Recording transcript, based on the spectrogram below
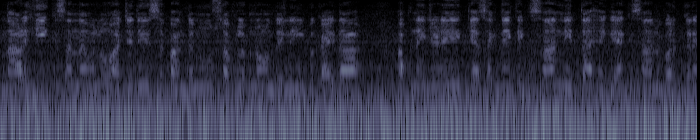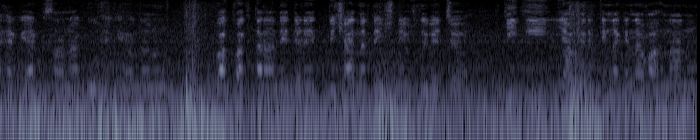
ਨਾਲ ਹੀ ਕਿਸਾਨਾਂ ਵੱਲੋਂ ਅੱਜ ਦੇ ਇਸ ਬੰਦ ਨੂੰ ਸਫਲ ਬਣਾਉਣ ਦੇ ਲਈ ਆਪਣੇ ਜਿਹੜੇ ਕਹਿ ਸਕਦੇ ਹਾਂ ਕਿ ਕਿਸਾਨ ਨੇਤਾ ਹੈਗੇ ਆ, ਕਿਸਾਨ ਵਰਕਰ ਹੈਗੇ ਆ, ਕਿਸਾਨ ਆਗੂ ਹੈਗੇ ਆ, ਉਹਨਾਂ ਨੂੰ ਵੱਖ-ਵੱਖ ਤਰ੍ਹਾਂ ਦੇ ਜਿਹੜੇ ਦਿਸ਼ਾ ਨਿਰਦੇਸ਼ ਨੇ, ਉਸ ਦੇ ਵਿੱਚ ਕੀ ਕੀ ਜਾਂ ਫਿਰ ਕਿੰਨਾ ਕਿੰਨਾ ਵਾਹਨਾਂ ਨੂੰ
